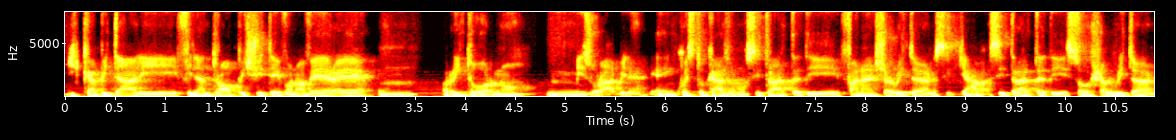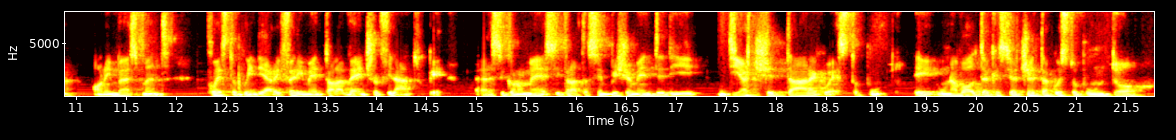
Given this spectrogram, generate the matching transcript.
i capitali filantropici devono avere un ritorno misurabile. E in questo caso non si tratta di financial return, si, chiama, si tratta di social return on investment. Questo quindi è riferimento alla venture philanthropy eh, secondo me si tratta semplicemente di, di, accettare questo punto e una volta che si accetta questo punto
